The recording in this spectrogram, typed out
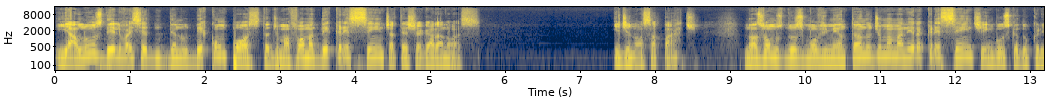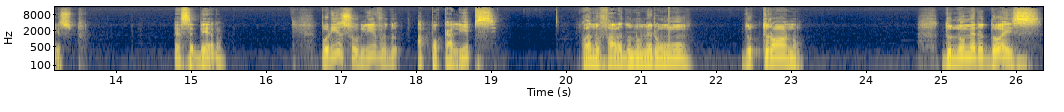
e a luz dele vai sendo decomposta de uma forma decrescente até chegar a nós. E de nossa parte, nós vamos nos movimentando de uma maneira crescente em busca do Cristo. Perceberam? Por isso, o livro do Apocalipse, quando fala do número um, do trono. Do número dois,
